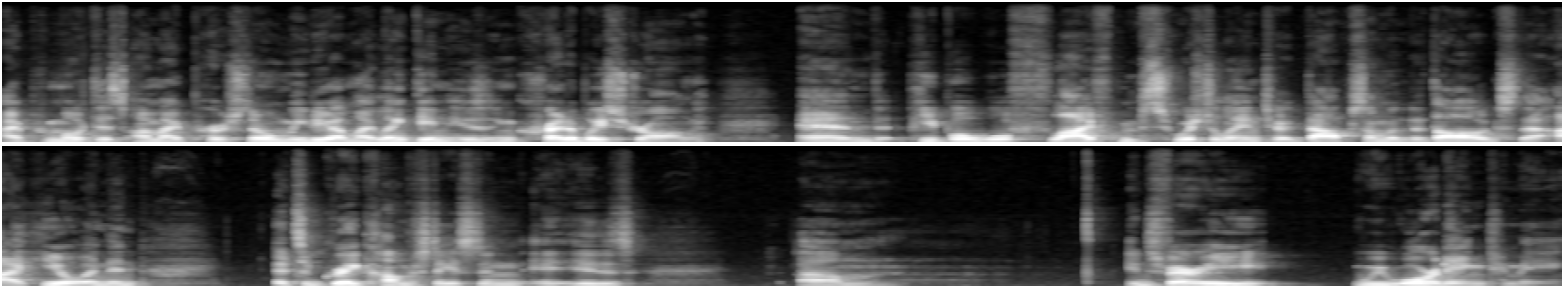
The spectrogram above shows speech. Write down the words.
I promote this on my personal media. My LinkedIn is incredibly strong and people will fly from Switzerland to adopt some of the dogs that I heal, and then it's a great conversation. It is, um, it's very rewarding to me.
